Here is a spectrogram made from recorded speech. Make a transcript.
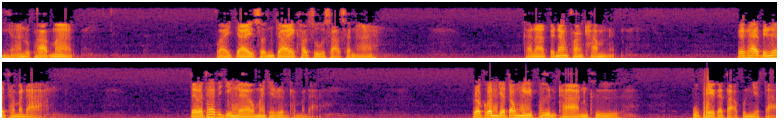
มีอนุภาพมากฝ่ายใจสนใจเข้าสู่ศาสนา ขนาดไปนั่งฟังธรรมเนี่ยคล้ายๆเป็นเรื่องธรรมดา แต่ว่าแท้ที่จริงแล้วไม่ใช่เรื่องธรรมดา เพราะคนจะต้องมีพื้นฐานคือปุเพกตะปุญญาตา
